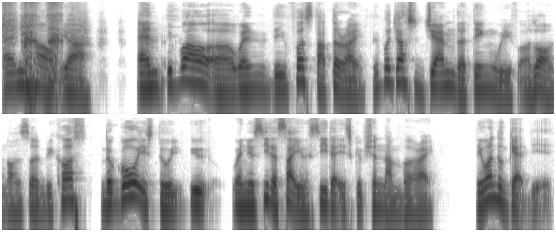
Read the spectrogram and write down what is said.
anyhow, yeah. And people, uh, when they first started, right, people just jam the thing with a lot of nonsense because the goal is to, you, when you see the site, you see the inscription number, right? They want to get it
